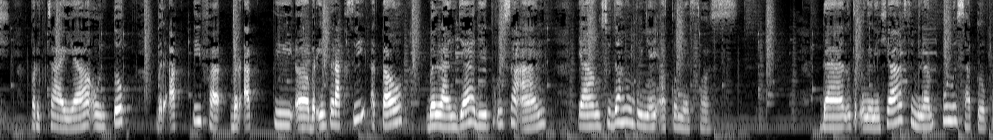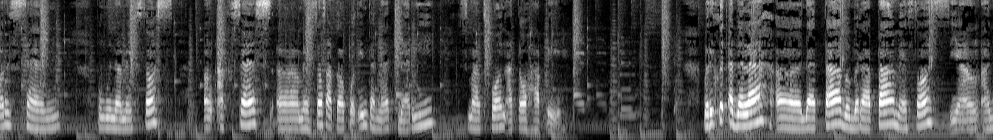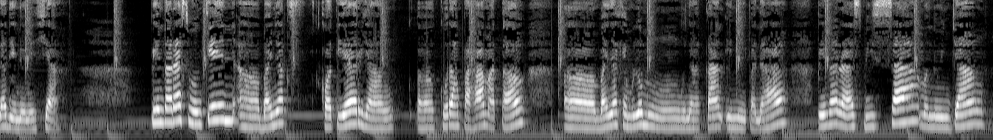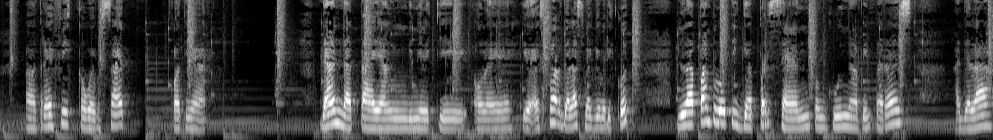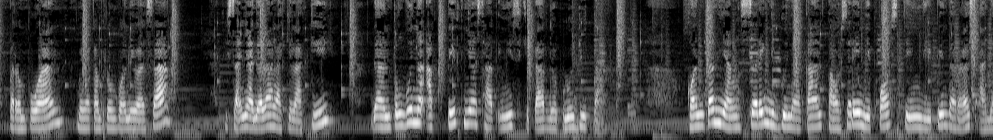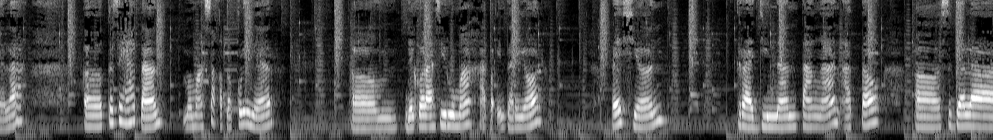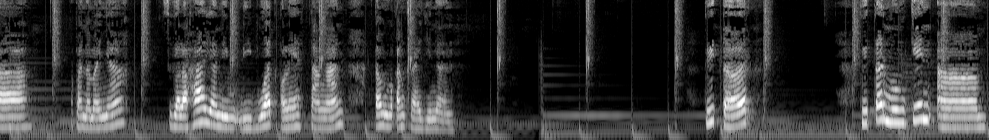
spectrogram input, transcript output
percaya untuk beraktif berakti, e, berinteraksi atau belanja di perusahaan yang sudah mempunyai akun medsos. Dan untuk Indonesia 91% pengguna medsos mengakses uh, medsos ataupun internet dari smartphone atau HP. Berikut adalah uh, data beberapa medsos yang ada di Indonesia. Pinterest mungkin uh, banyak kotier yang uh, kurang paham atau uh, banyak yang belum menggunakan ini. Padahal Pinterest bisa menunjang uh, traffic ke website kotier. Dan data yang dimiliki oleh US adalah sebagai berikut. 83% pengguna Pinterest adalah perempuan, kebanyakan perempuan dewasa, sisanya adalah laki-laki, dan pengguna aktifnya saat ini sekitar 20 juta. Konten yang sering digunakan atau sering diposting di Pinterest adalah uh, kesehatan, memasak atau kuliner, um, dekorasi rumah atau interior, fashion, kerajinan tangan atau uh, segala apa namanya segala hal yang dibuat oleh tangan atau merupakan kerajinan. Twitter, Twitter mungkin um,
